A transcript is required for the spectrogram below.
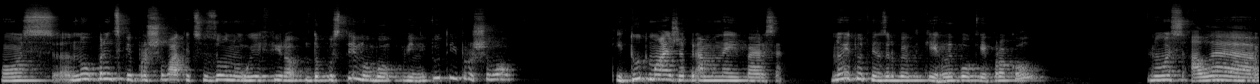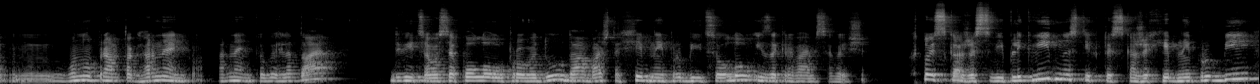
Ось, е, ну, в принципі, прошивати цю зону у ефіра допустимо, бо він і тут її прошивав. І тут майже прямо в неї перся. Ну і тут він зробив такий глибокий прокол. Ось, але воно прям так гарненько, гарненько виглядає. Дивіться, ось я по лоу проведу, да, бачите, хибний пробій цього лоу і закриваємося вище. Хтось скаже свіп ліквідності, хтось скаже хибний пробій,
